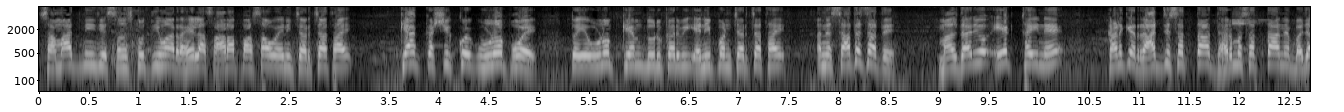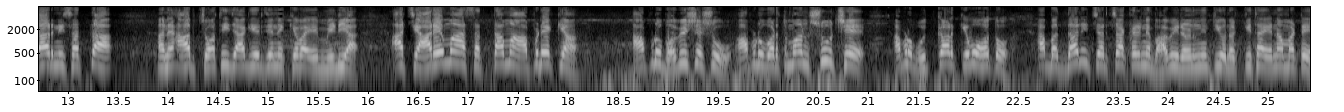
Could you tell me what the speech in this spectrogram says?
સમાજની જે સંસ્કૃતિમાં રહેલા સારા પાસાઓ એની ચર્ચા થાય. ક્યાંક કશીક કોઈક ઉણપ હોય તો એ ઉણપ કેમ દૂર કરવી એની પણ ચર્ચા થાય. અને સાથે સાથે માલધારીઓ એક થઈને, કારણ કે રાજ્ય સત્તા, ધર્મ સત્તા અને બજારની સત્તા અને આ ચોથી જાગીર જેને કહેવાય એ મીડિયા, આ ચારેમાં, આ સત્તામાં આપણે ક્યાં? આપણું ભવિષ્ય શું? આપણું વર્તમાન શું છે? આપણો ભૂતકાળ કેવો હતો? આ બધાની ચર્ચા કરીને ભાવિ રણનીતિઓ નક્કી થાય એના માટે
